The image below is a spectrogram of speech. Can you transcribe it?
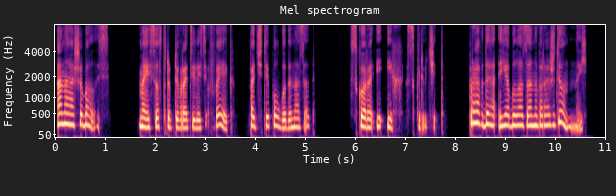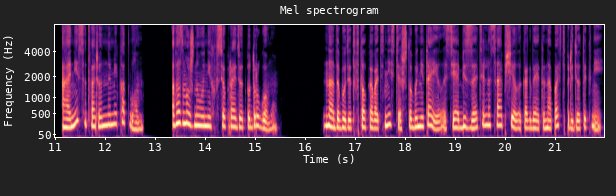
Она ошибалась. Мои сестры превратились в фейк почти полгода назад. Скоро и их скрючит. Правда, я была заново рожденной, а они сотворенными котлом. Возможно, у них все пройдет по-другому. Надо будет втолковать Несте, чтобы не таилась, и обязательно сообщила, когда эта напасть придет и к ней.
